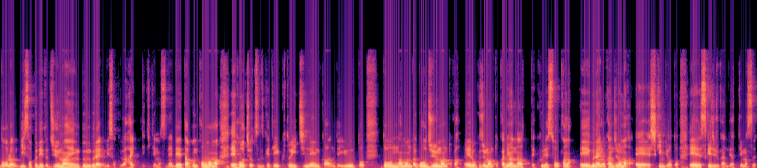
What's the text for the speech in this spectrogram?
ところ利息で言うと10万円分ぐらいの利息が入ってきてますね。で、多分このまま、え放置を続けていくと1 1年間で言うと、どんなもんだ、50万とか、えー、60万とかにはなってくれそうかな、えー、ぐらいの感じの、まあえー、資金量と、えー、スケジュール感でやっています。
